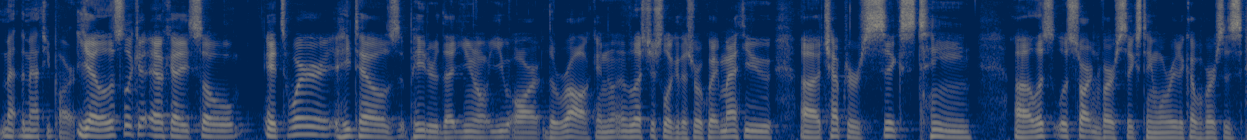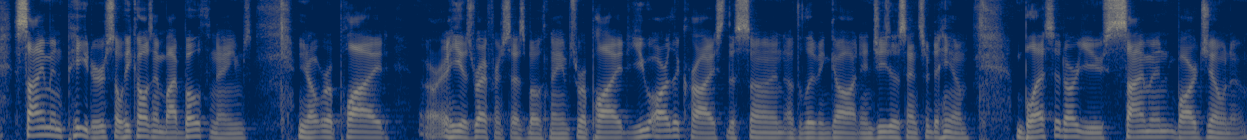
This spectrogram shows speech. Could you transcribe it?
the Matthew part. Yeah, let's look at okay. So it's where he tells Peter that you know you are the rock, and let's just look at this real quick. Matthew uh, chapter sixteen. Uh, let's let's start in verse 16. We'll read a couple verses. Simon Peter, so he calls him by both names, you know, replied, or he is referenced as both names, replied, You are the Christ, the Son of the living God. And Jesus answered to him, Blessed are you, Simon Bar Jonah.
